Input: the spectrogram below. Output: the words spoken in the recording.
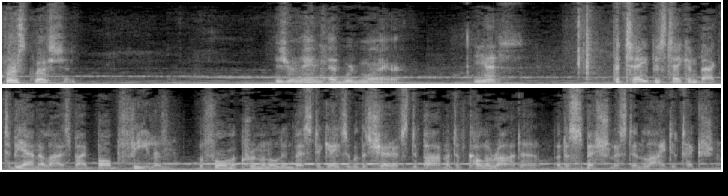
first question. Is your name Edward Meier? Yes. The tape is taken back to be analyzed by Bob Phelan, a former criminal investigator with the Sheriff's Department of Colorado and a specialist in lie detection.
